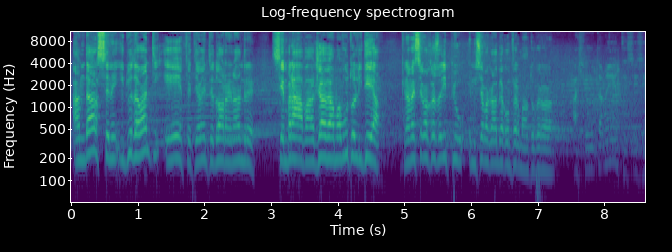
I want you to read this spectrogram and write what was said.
andarsene i due davanti e effettivamente Dorren Andre sembrava, già avevamo avuto l'idea che ne avesse qualcosa di più e mi sembra che l'abbia confermato per ora. Assolutamente sì, sì,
